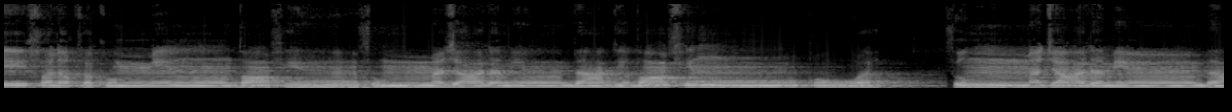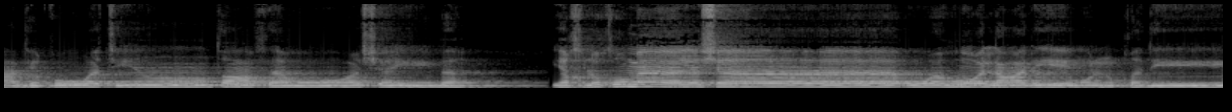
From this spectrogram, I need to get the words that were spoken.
الذي خلقكم من ضعف ثم جعل من بعد ضعف قوة ثم جعل من بعد قوة ضعفا وشيبة يخلق ما يشاء وهو العليم القدير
